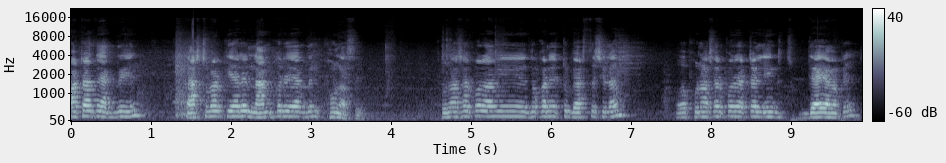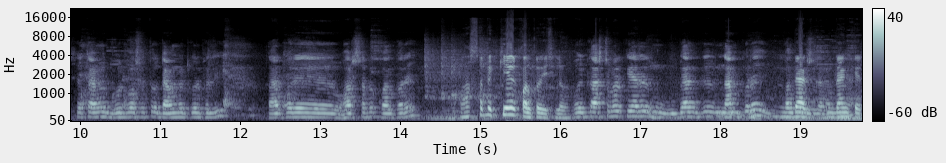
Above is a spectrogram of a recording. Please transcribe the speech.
হঠাৎ একদিন কাস্টমার কেয়ারের নাম করে একদিন ফোন আসে। ফোন আসার পর আমি দোকানে একটু ব্যস্ত ছিলাম। ও ফোন আসার পরে একটা লিঙ্ক দেয় আমাকে। সেটা আমি ভুলবশত ডাউনলোড করে ফেলি। তারপরে হোয়াটসঅ্যাপে কল করে। হোয়াটসঅ্যাপে কে কল করেছিল? ওই কাস্টমার কেয়ারের ব্যাংকের নাম করে কল ব্যাংক ব্যাংকের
